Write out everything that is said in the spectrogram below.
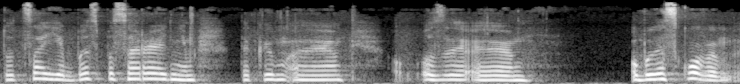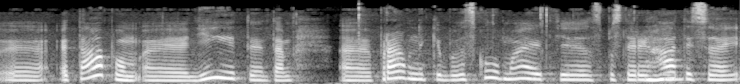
то це є безпосереднім таким е, е, обов'язковим е, етапом е, діяти там. Е, Правники обов'язково мають е, спостерігатися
